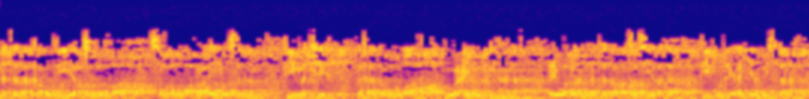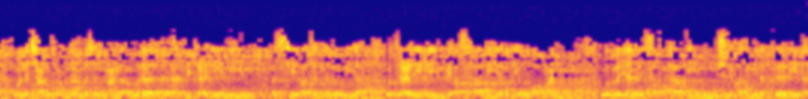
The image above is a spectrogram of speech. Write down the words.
نتذكر فيه رسول الله صلى الله عليه وسلم في مدحه فهذا والله هو عين الإهانة. عوض أن نتدارس سيرته في كل أيام السنة ونجعل برنامجا مع الأولاد لتعليمهم السيرة النبوية وتعريفهم بأصحابه رضي الله عنهم وبيان صفحاتهم المشرقة من التاريخ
